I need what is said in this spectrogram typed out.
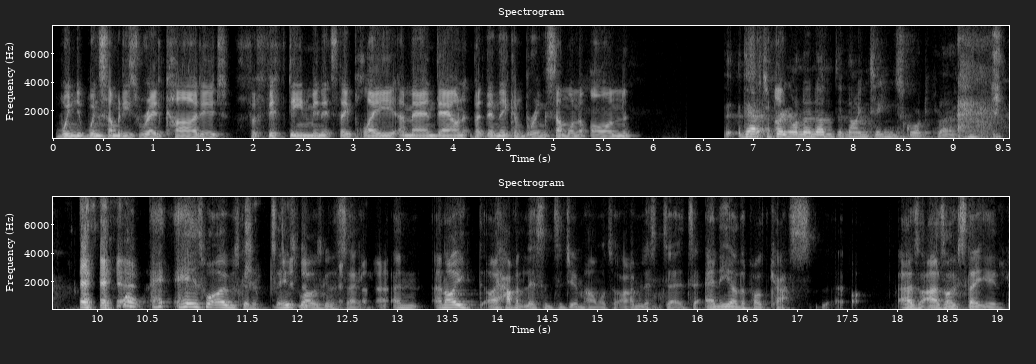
when when somebody's red carded for 15 minutes they play a man down, but then they can bring someone on. They have to bring on an under 19 squad player. Well, here's what I was going to here's what I was going to say, and and I I haven't listened to Jim Hamilton. I haven't listened to, to any other podcasts, uh, as as I've stated,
